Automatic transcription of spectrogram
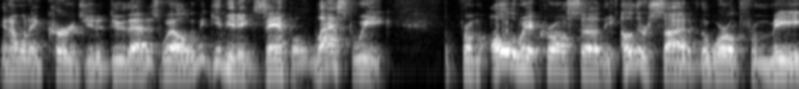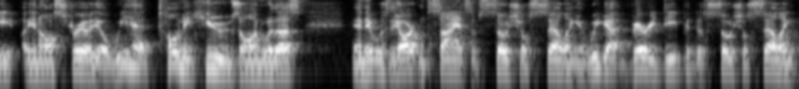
And I want to encourage you to do that as well. Let me give you an example. Last week, from all the way across uh, the other side of the world from me in Australia, we had Tony Hughes on with us, and it was the art and science of social selling. And we got very deep into social selling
